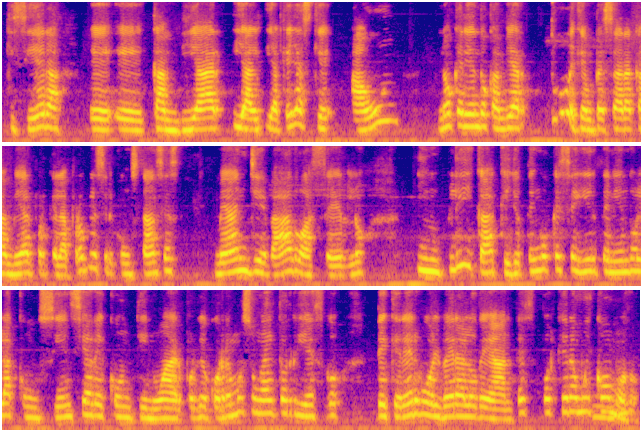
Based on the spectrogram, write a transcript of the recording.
quisiera eh, eh, cambiar y, y aquellas que aún no queriendo cambiar, tuve que empezar a cambiar porque las propias circunstancias me han llevado a hacerlo implica que yo tengo que seguir teniendo la conciencia de continuar, porque corremos un alto riesgo de querer volver a lo de antes porque era muy cómodo.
